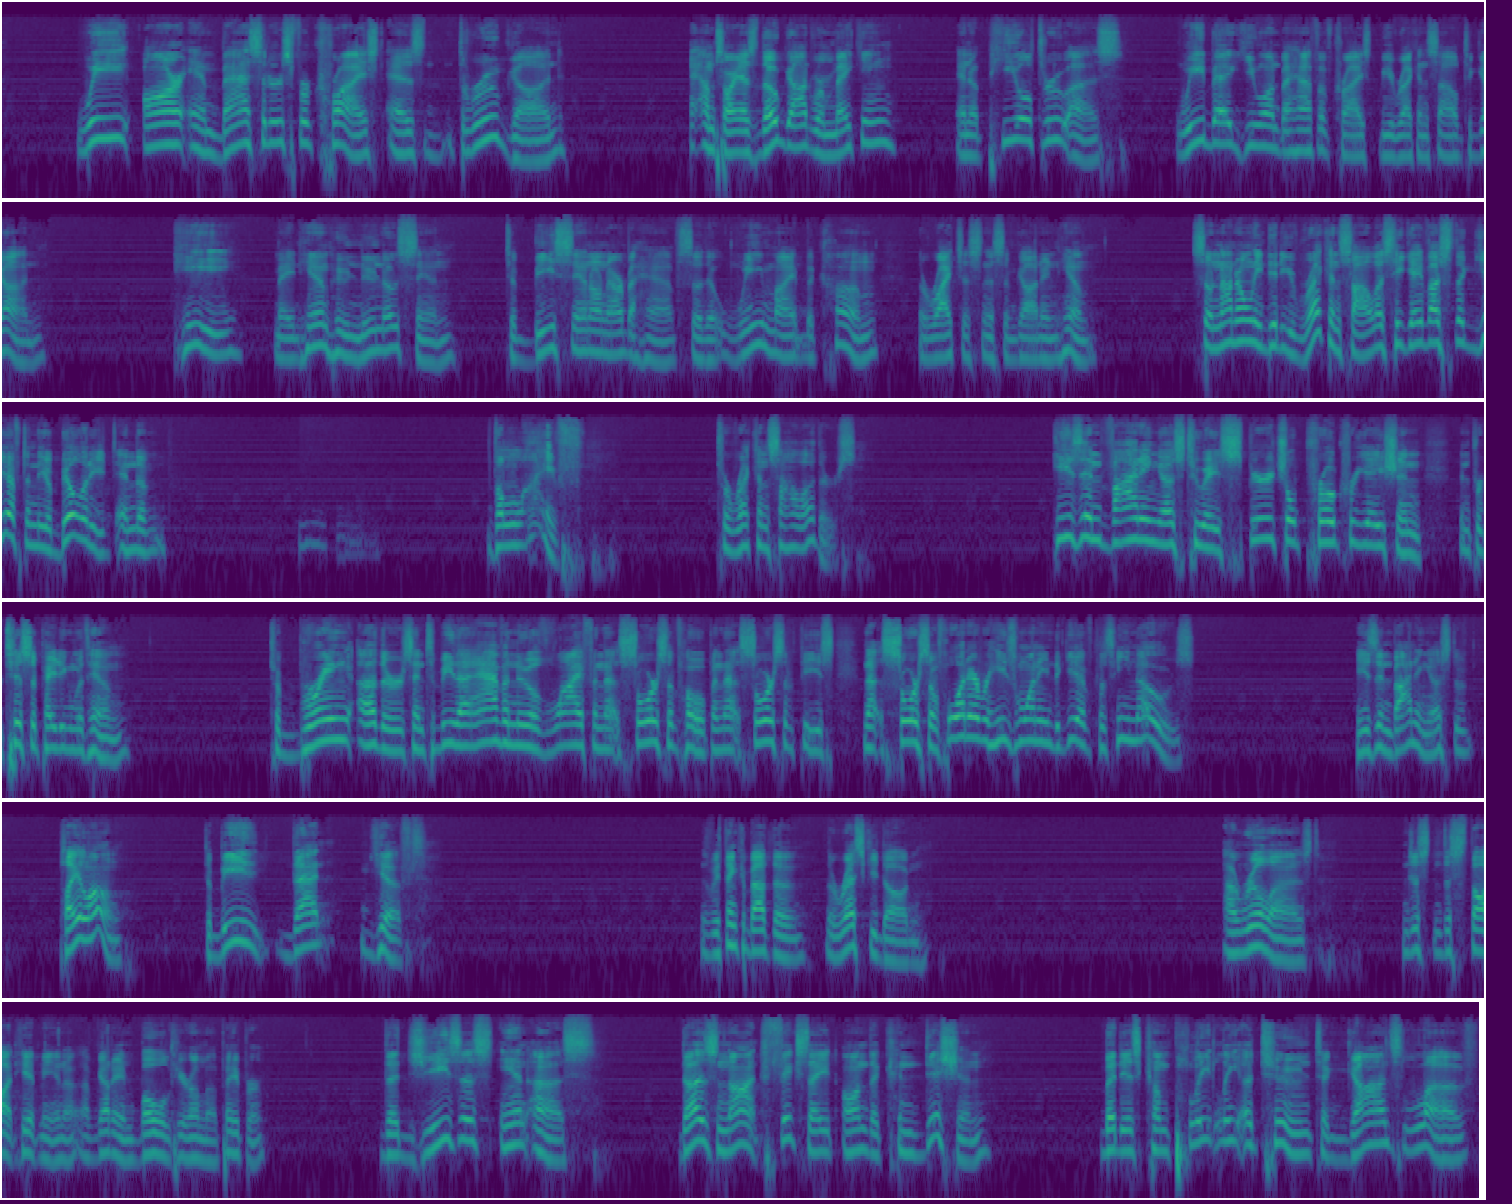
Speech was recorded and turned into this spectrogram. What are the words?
we are ambassadors for Christ as through God. I'm sorry, as though God were making an appeal through us, we beg you on behalf of Christ be reconciled to God. He made him who knew no sin to be sin on our behalf so that we might become the righteousness of God in him. So not only did he reconcile us, he gave us the gift and the ability and the the life to reconcile others. He's inviting us to a spiritual procreation and participating with him to bring others and to be that avenue of life and that source of hope and that source of peace and that source of whatever He's wanting to give because He knows. He's inviting us to play along, to be that gift. As we think about the, the rescue dog, I realized, just this thought hit me, and I've got it in bold here on my paper that Jesus in us does not fixate on the condition, but is completely attuned to God's love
